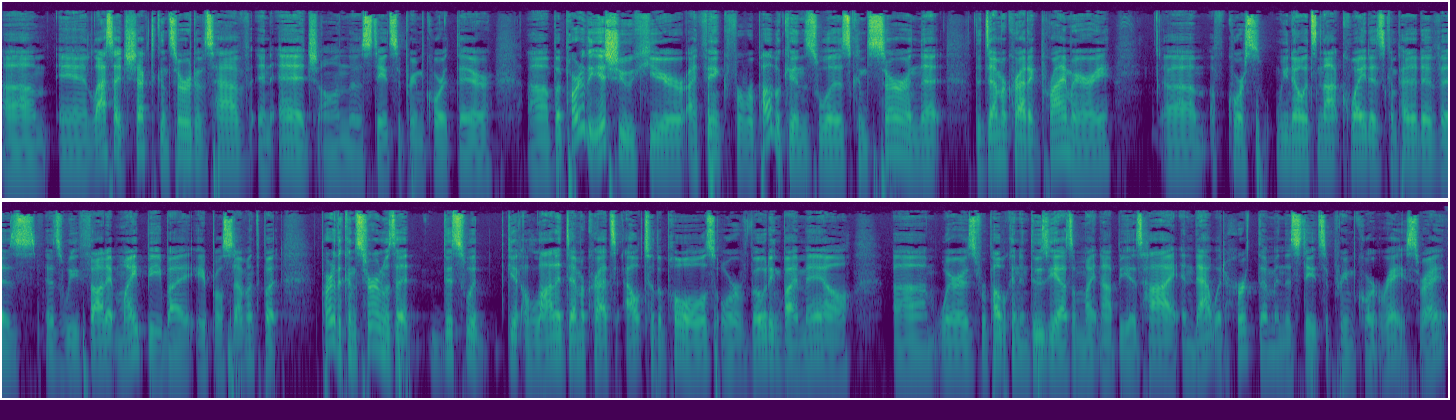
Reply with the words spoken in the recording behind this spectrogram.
Um, and last I checked, conservatives have an edge on the state Supreme Court there. Uh, but part of the issue here, I think, for Republicans was concern that the Democratic primary, um, of course, we know it's not quite as competitive as, as we thought it might be by April 7th, but part of the concern was that this would get a lot of Democrats out to the polls or voting by mail. Um, whereas Republican enthusiasm might not be as high, and that would hurt them in the state Supreme Court race, right?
